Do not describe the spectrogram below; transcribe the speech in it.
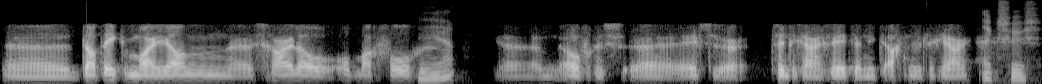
Uh, dat ik Marian Scharlo op mag volgen. Ja. Uh, overigens heeft ze er 20 jaar gezeten en niet 28 jaar. Excuus.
